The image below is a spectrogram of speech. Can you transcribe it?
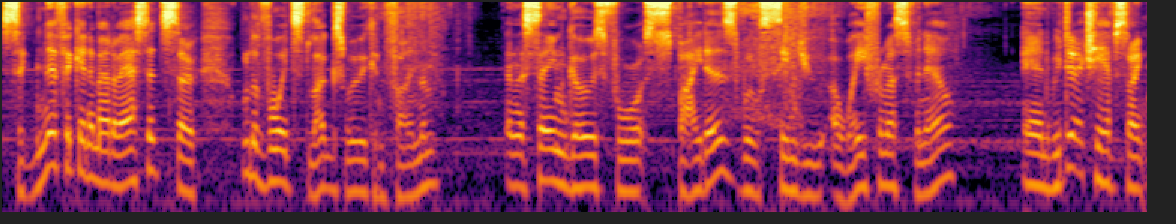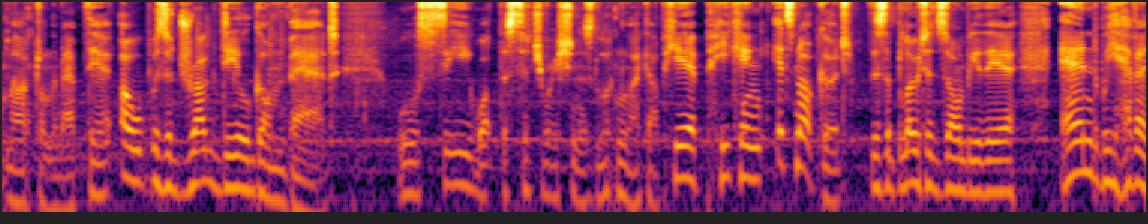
significant amount of acid, so we'll avoid slugs where we can find them. And the same goes for spiders. We'll send you away from us for now. And we did actually have something marked on the map there. Oh, it was a drug deal gone bad. We'll see what the situation is looking like up here. Peeking, it's not good. There's a bloated zombie there, and we have a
